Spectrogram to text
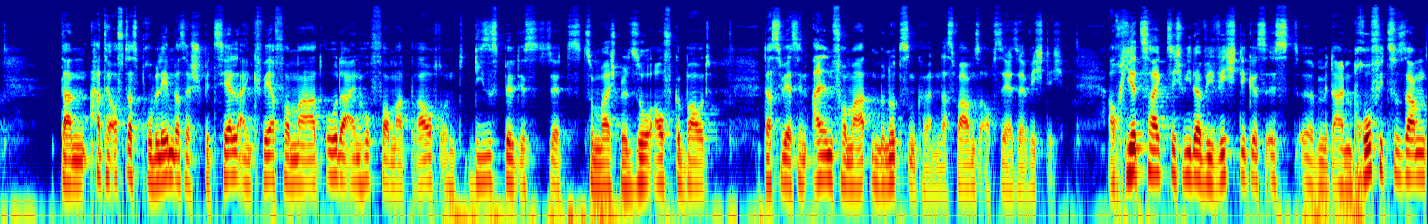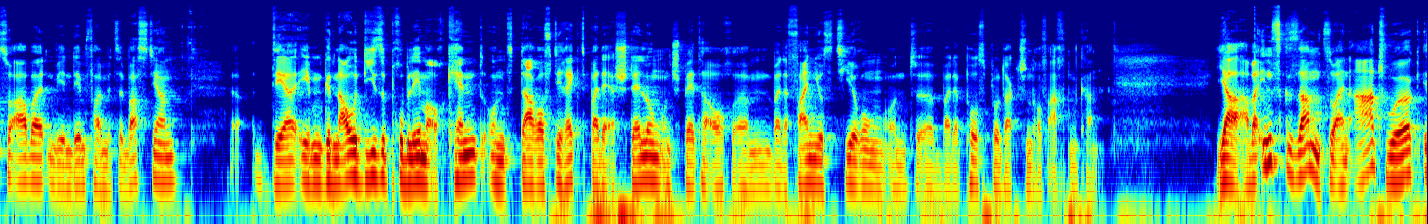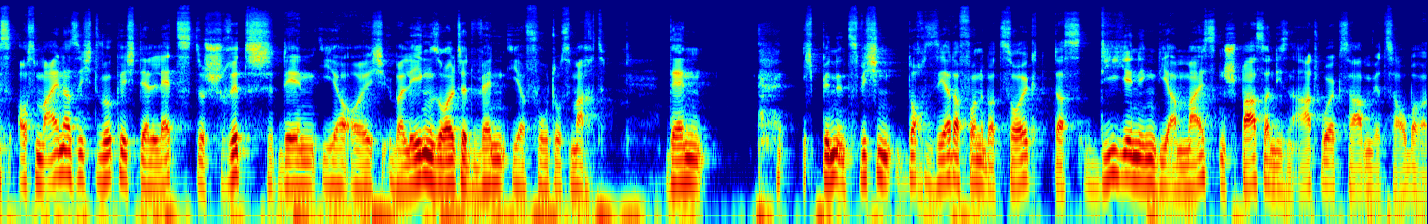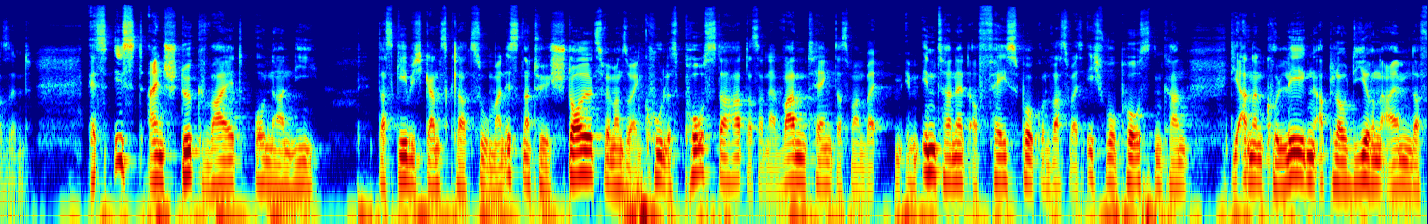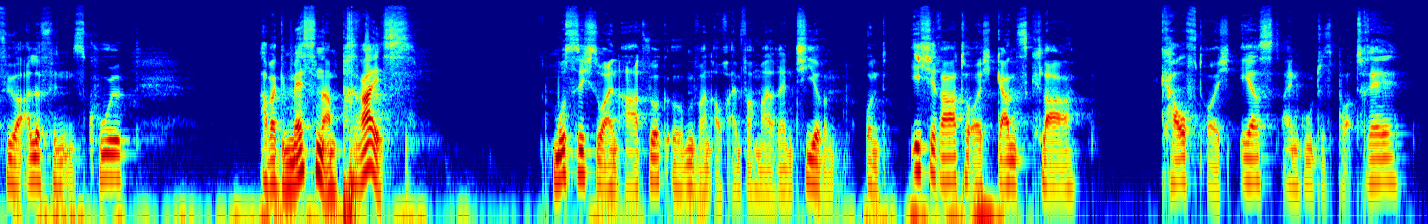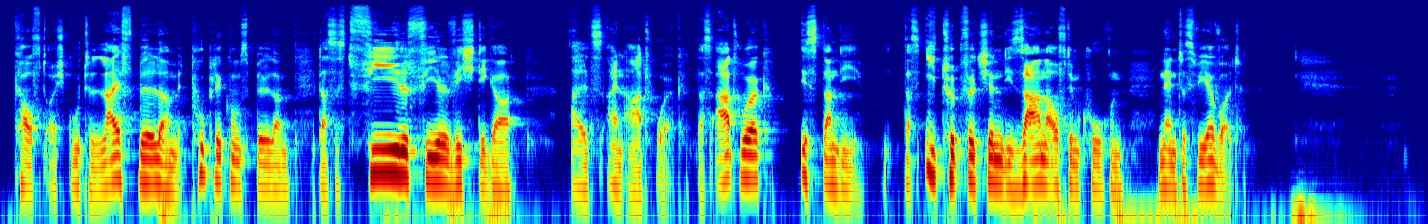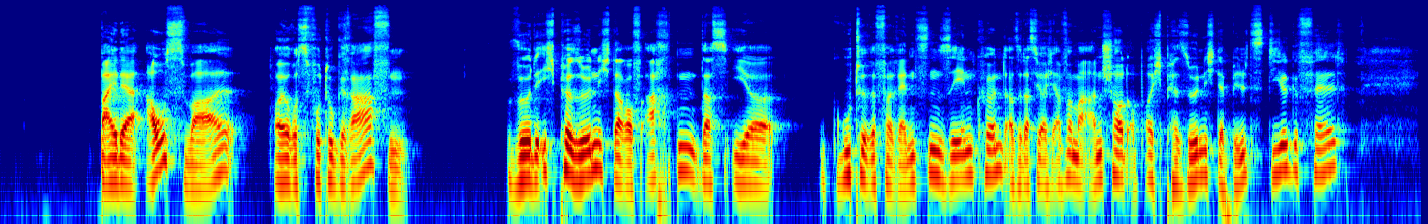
dann hat er oft das Problem, dass er speziell ein Querformat oder ein Hochformat braucht. Und dieses Bild ist jetzt zum Beispiel so aufgebaut, dass wir es in allen Formaten benutzen können. Das war uns auch sehr, sehr wichtig. Auch hier zeigt sich wieder, wie wichtig es ist, äh, mit einem Profi zusammenzuarbeiten, wie in dem Fall mit Sebastian der eben genau diese Probleme auch kennt und darauf direkt bei der Erstellung und später auch ähm, bei der Feinjustierung und äh, bei der Post-Production darauf achten kann. Ja, aber insgesamt, so ein Artwork ist aus meiner Sicht wirklich der letzte Schritt, den ihr euch überlegen solltet, wenn ihr Fotos macht. Denn ich bin inzwischen doch sehr davon überzeugt, dass diejenigen, die am meisten Spaß an diesen Artworks haben, wir Zauberer sind. Es ist ein Stück weit Onanie. Das gebe ich ganz klar zu. Man ist natürlich stolz, wenn man so ein cooles Poster hat, das an der Wand hängt, dass man bei, im Internet, auf Facebook und was weiß ich wo posten kann. Die anderen Kollegen applaudieren einem dafür, alle finden es cool. Aber gemessen am Preis muss sich so ein Artwork irgendwann auch einfach mal rentieren. Und ich rate euch ganz klar, kauft euch erst ein gutes Porträt, kauft euch gute Live-Bilder mit Publikumsbildern. Das ist viel, viel wichtiger als ein Artwork. Das Artwork ist dann die, das i-Tüpfelchen, die Sahne auf dem Kuchen, nennt es wie ihr wollt. Bei der Auswahl eures Fotografen würde ich persönlich darauf achten, dass ihr gute Referenzen sehen könnt, also dass ihr euch einfach mal anschaut, ob euch persönlich der Bildstil gefällt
